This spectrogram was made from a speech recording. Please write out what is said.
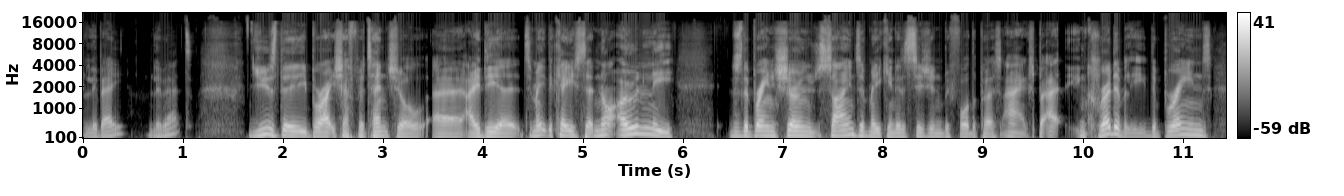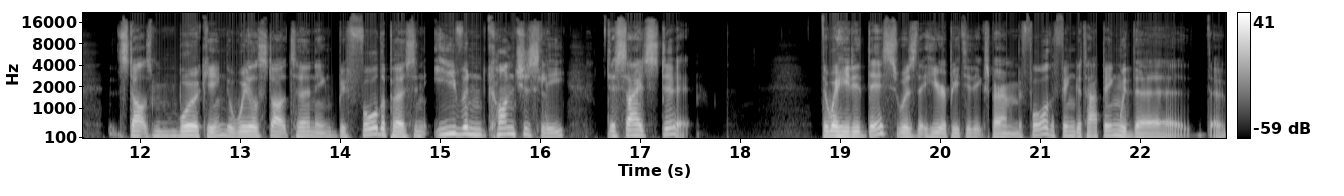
Libet, Libet used the Bereitschaft potential uh, idea to make the case that not only does the brain show signs of making a decision before the person acts, but uh, incredibly, the brain starts working, the wheels start turning before the person even consciously decides to do it. The way he did this was that he repeated the experiment before, the finger tapping with the the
